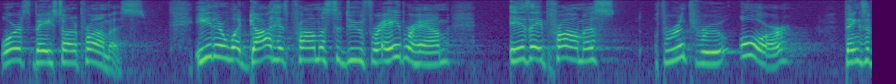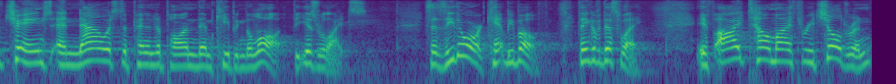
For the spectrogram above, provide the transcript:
or it's based on a promise. Either what God has promised to do for Abraham is a promise through and through, or things have changed and now it's dependent upon them keeping the law, the Israelites. It says either or, it can't be both. Think of it this way if I tell my three children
